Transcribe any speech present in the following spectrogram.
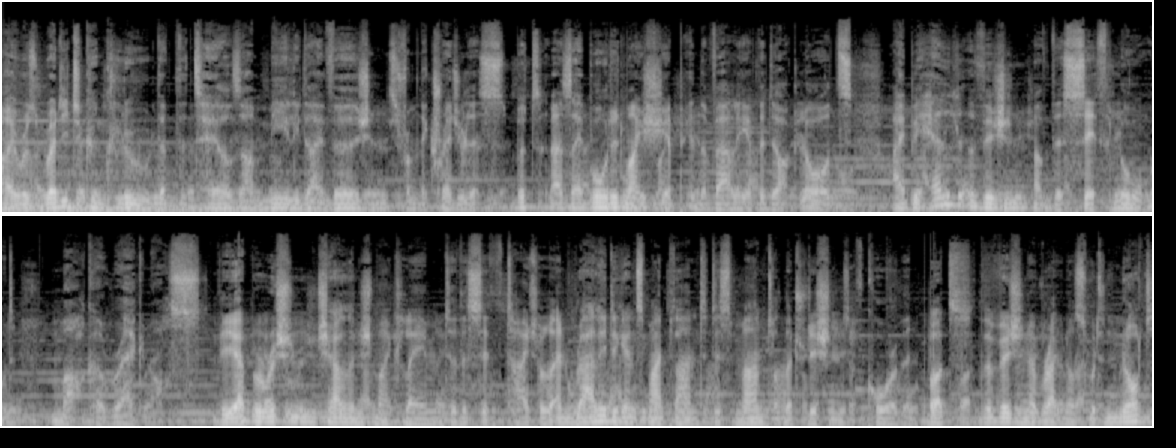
I was ready to conclude that the tales are merely diversions from the credulous, but as I boarded my ship in the Valley of the Dark Lords, I beheld a vision of the Sith Lord Marka Ragnos. The apparition challenged my claim to the Sith title and rallied against my plan to dismantle the traditions of Korriban. But the vision of Ragnos would not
